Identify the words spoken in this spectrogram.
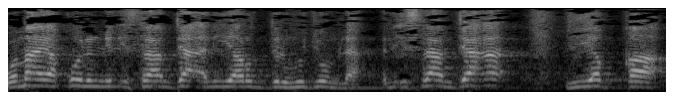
وما يقول أن الإسلام جاء ليرد الهجوم لا. الإسلام جاء ليبقى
